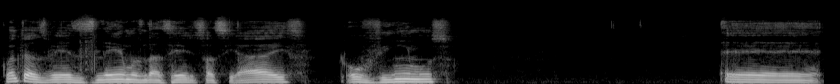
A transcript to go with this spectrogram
Quantas vezes lemos nas redes sociais, ouvimos é,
